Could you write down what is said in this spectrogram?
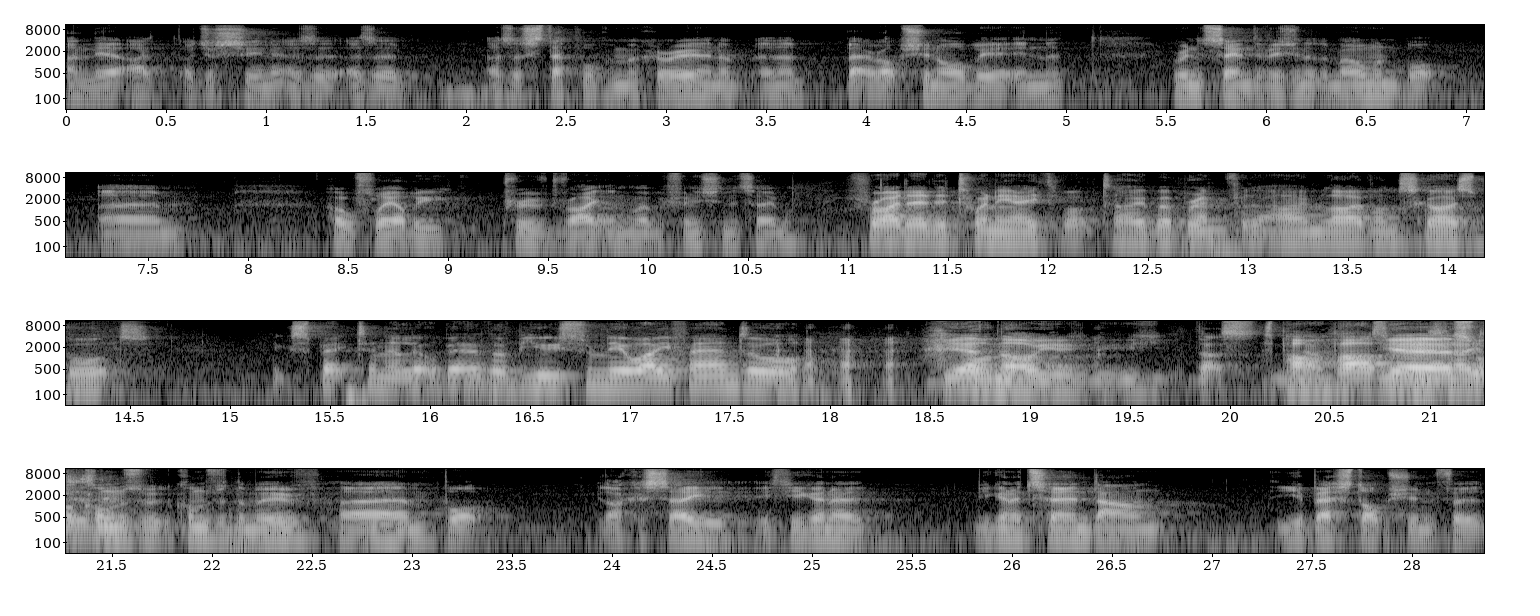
and yeah, I, I just seen it as a as a as a step up in my career and a, and a better option, albeit in the we're in the same division at the moment. But um, hopefully, I'll be proved right and we'll be finishing the table. Friday the 28th of October, Brentford at home, live on Sky Sports. Expecting a little bit of abuse from the away fans, or yeah, or no, you, you, that's it's part you know, and parcel. Yeah, that's days, what comes with, comes with the move. Um, mm. But like I say, if you're gonna you're gonna turn down your best option for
